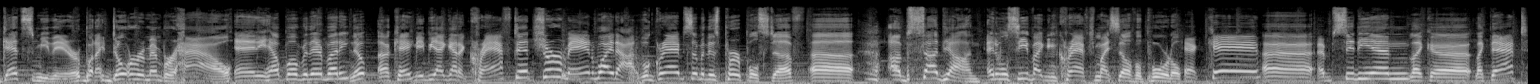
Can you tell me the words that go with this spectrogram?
gets me there, but I don't remember how. Any help over there, buddy? Nope. Okay, maybe I gotta craft it? Sure, man, why not? We'll grab some of this purple stuff. Uh, obsidian. And we'll see if I can craft myself a portal. Okay, uh, obsidian, like, uh, like that?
